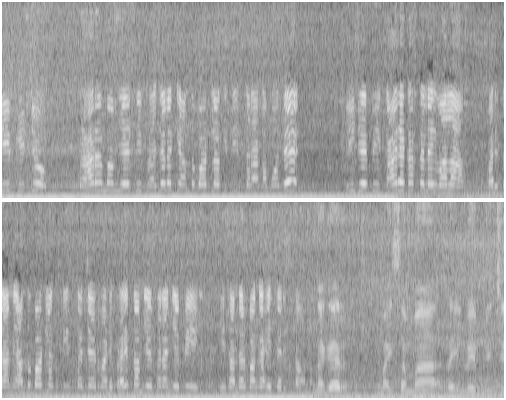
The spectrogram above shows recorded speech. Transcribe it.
ఈ బ్రిడ్జ్ ప్రారంభం చేసి ప్రజలకి అందుబాటులోకి తీసుకురాకపోతే బీజేపీ కార్యకర్తలు ఇవాళ మరి దాన్ని అందుబాటులోకి తీసుకొచ్చేటువంటి ప్రయత్నం చేస్తారని చెప్పి ఈ సందర్భంగా హెచ్చరిస్తా ఉన్నాం. నగర్ మైసమ్మ రైల్వే బ్రిడ్జ్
